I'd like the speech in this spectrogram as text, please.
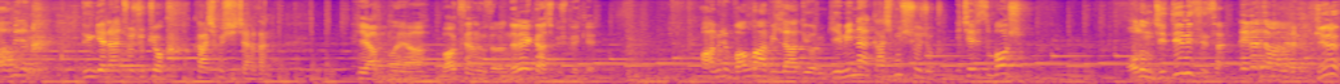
Amirim, dün gelen çocuk yok. Kaçmış içeriden. Yapma ya. Bak sen hızlara. Nereye kaçmış peki? Amirim vallahi billahi diyorum. Yeminle kaçmış çocuk. İçerisi boş. Oğlum ciddi misin sen? Evet amirim. Yürü.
